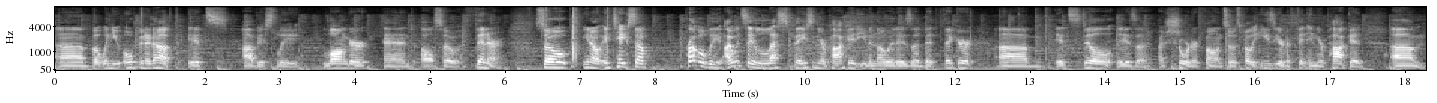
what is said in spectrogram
uh, but when you open it up it's obviously longer and also thinner. So you know it takes up probably I would say less space in your pocket even though it is a bit thicker. Um, it still is a, a shorter phone so it's probably easier to fit in your pocket um,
